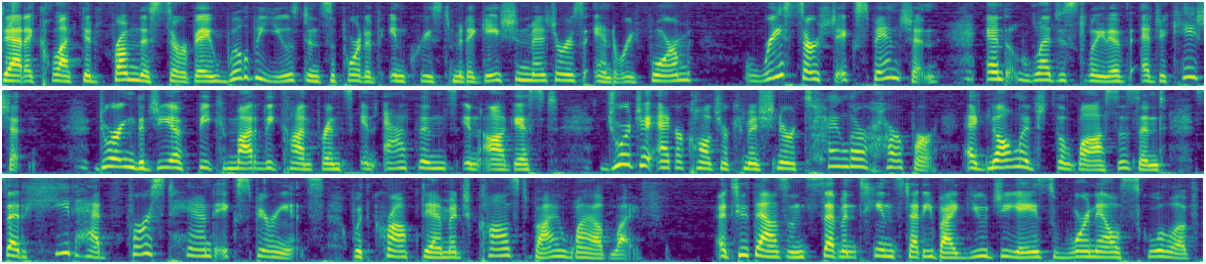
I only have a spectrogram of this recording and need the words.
Data collected from this survey will be used in support of increased mitigation measures and reform, research expansion, and legislative education. During the GFB Commodity Conference in Athens in August, Georgia Agriculture Commissioner Tyler Harper acknowledged the losses and said he'd had firsthand experience with crop damage caused by wildlife. A 2017 study by UGA's Warnell School of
